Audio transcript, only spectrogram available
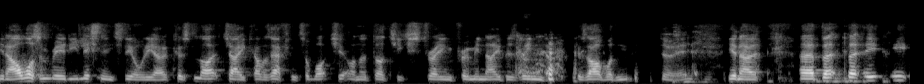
you know, I wasn't really listening to the audio because, like Jake, I was having to watch it on a dodgy stream through my neighbour's window because I wouldn't do it, you know. Uh, but but it, it,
